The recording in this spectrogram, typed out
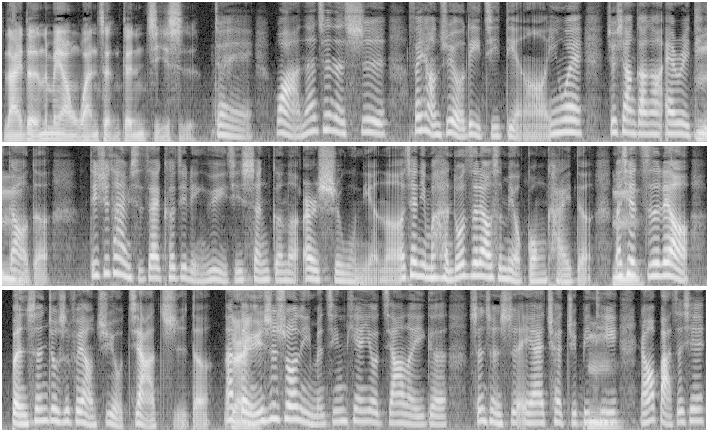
来的那么样完整跟及时。对，哇，那真的是非常具有利基点啊！因为就像刚刚 Eric 提到的。嗯 DIGITIMES 在科技领域已经深耕了二十五年了，而且你们很多资料是没有公开的，那些资料本身就是非常具有价值的。那等于是说，你们今天又加了一个生成式 AI ChatGPT，然后把这些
